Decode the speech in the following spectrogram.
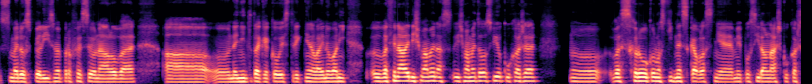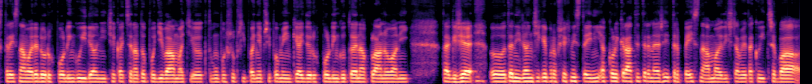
jsme dospělí, jsme profesionálové a e, není to tak jako striktně nalajnovaný. E, ve finále, když máme, na, když máme toho svého kuchaře, ve shodou okolností dneska vlastně mi posílal náš kuchař, který s námi jde do Ruchpoldingu jídelníček, ať se na to podívám, ať eh, k tomu pošlu případně připomínky, ať do Ruchpoldingu to je naplánovaný. Takže eh, ten jídelníček je pro všechny stejný a kolikrát ty trenéři trpějí s náma, když tam je takový třeba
